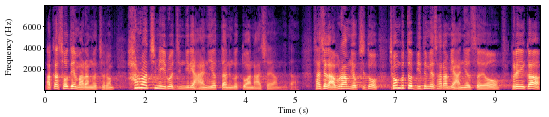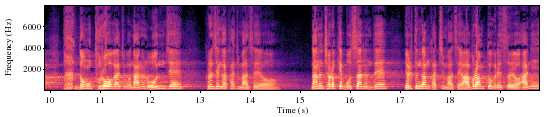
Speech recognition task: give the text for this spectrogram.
아까 서두에 말한 것처럼 하루아침에 이루어진 일이 아니었다는 것 또한 아셔야 합니다. 사실 아브라함 역시도 처음부터 믿음의 사람이 아니었어요. 그러니까 막 너무 부러워가지고 나는 언제 그런 생각하지 마세요. 나는 저렇게 못 사는데 열등감 갖지 마세요. 아브라함도 그랬어요. 아니,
